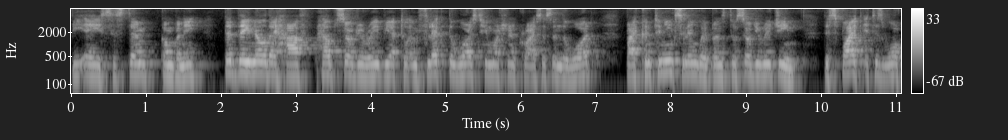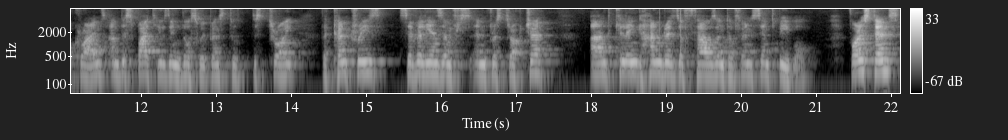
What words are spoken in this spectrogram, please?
BAE System Company, did they know they have helped Saudi Arabia to inflict the worst humanitarian crisis in the world by continuing selling weapons to Saudi regime, despite its war crimes and despite using those weapons to destroy the country's civilians and infrastructure and killing hundreds of thousands of innocent people. For instance,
